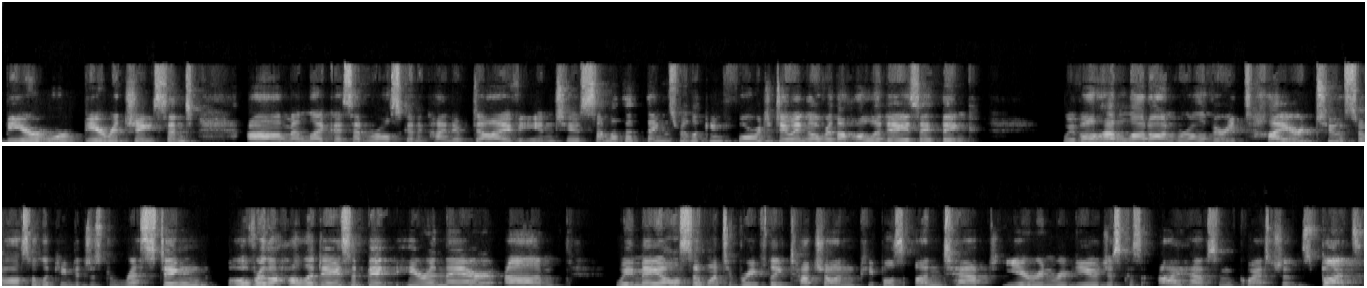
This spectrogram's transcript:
beer or beer adjacent. Um, and like I said, we're also going to kind of dive into some of the things we're looking forward to doing over the holidays. I think we've all had a lot on. We're all very tired too. So also looking to just resting over the holidays a bit here and there. Um, we may also want to briefly touch on people's Untappd year in review, just because I have some questions. But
